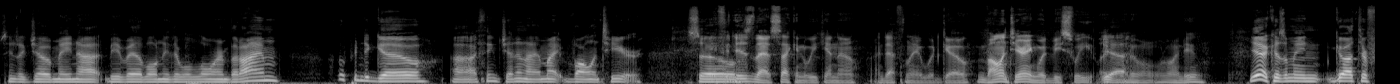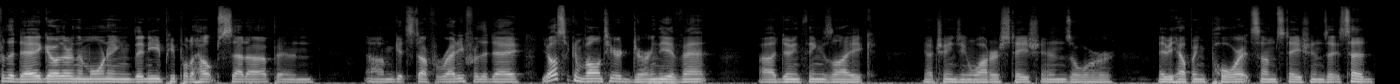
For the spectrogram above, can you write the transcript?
seems like Joe may not be available, neither will Lauren. But I'm hoping to go. Uh, I think Jen and I might volunteer. So if it is that second weekend, though, I definitely would go. Volunteering would be sweet. Like, Yeah. what do, what do I do? Yeah, because I mean, go out there for the day, go there in the morning. They need people to help set up and um, get stuff ready for the day. You also can volunteer during the event, uh, doing things like you know changing water stations or maybe helping pour at some stations. It said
